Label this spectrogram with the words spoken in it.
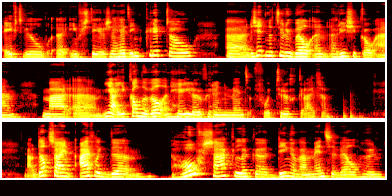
eventueel investeren ze het in crypto. Uh, er zit natuurlijk wel een risico aan. Maar uh, ja, je kan er wel een heel leuk rendement voor terugkrijgen. Nou, dat zijn eigenlijk de hoofdzakelijke dingen waar mensen wel hun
